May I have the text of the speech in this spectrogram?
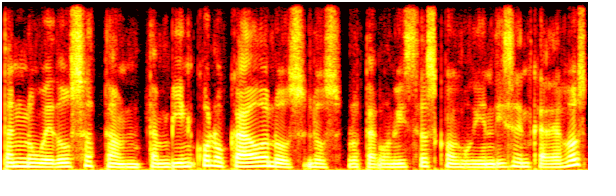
tan novedosa, tan, tan bien colocado los, los protagonistas, como bien dicen Cadejos,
